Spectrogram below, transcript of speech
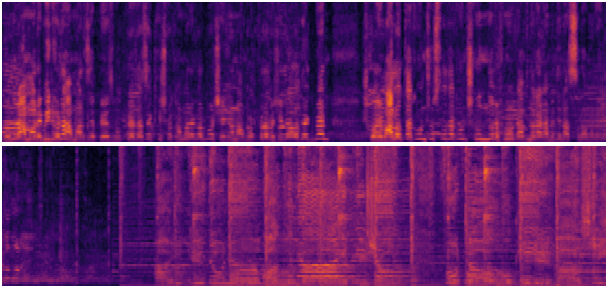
বন্ধুরা, আমার এই ভিডিওটা, আমার যে ফেসবুক পেজ আছে, কৃষক খামারের গল্প, সেখানে আপলোড করা হবে সেটাও দেখবেন। সবাই ভালো থাকুন, সুস্থ থাকুন, সুন্দর সময় আপনারা আগামী দিন, আসসালামু আলাইকুম। আর কৃষক মুখে হাসি।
